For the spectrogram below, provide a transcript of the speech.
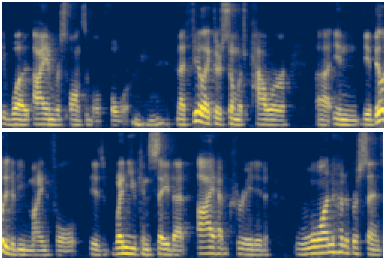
it was I am responsible for. Mhm. And I feel like there's so much power uh, in the ability to be mindful is when you can say that I have created 100%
